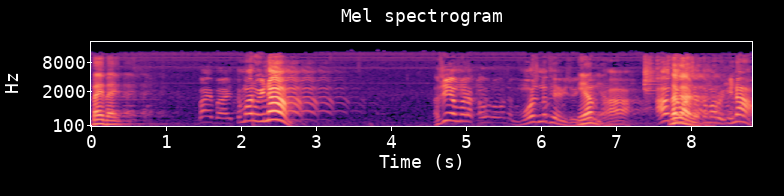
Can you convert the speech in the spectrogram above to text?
Bye bye. Bye bye. તમારું ઇનામ? હજી અમારા કૌરવોને મોજ નથી આવી જોઈએ એમ? હા. આવતા. વર્ષે તમારું ઇનામ.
